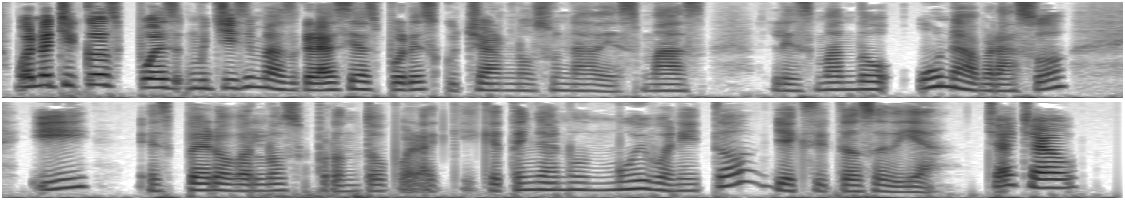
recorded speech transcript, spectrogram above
Bueno chicos, pues muchísimas gracias por escucharnos una vez más. Les mando un abrazo y espero verlos pronto por aquí. Que tengan un muy bonito y exitoso día. Chao, chao.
